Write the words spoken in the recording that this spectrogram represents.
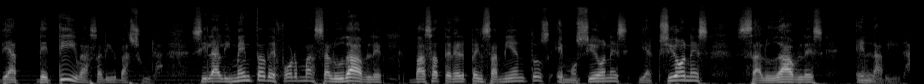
de, ti va a salir basura. Si la alimentas de forma saludable, vas a tener pensamientos, emociones y acciones saludables en la vida.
